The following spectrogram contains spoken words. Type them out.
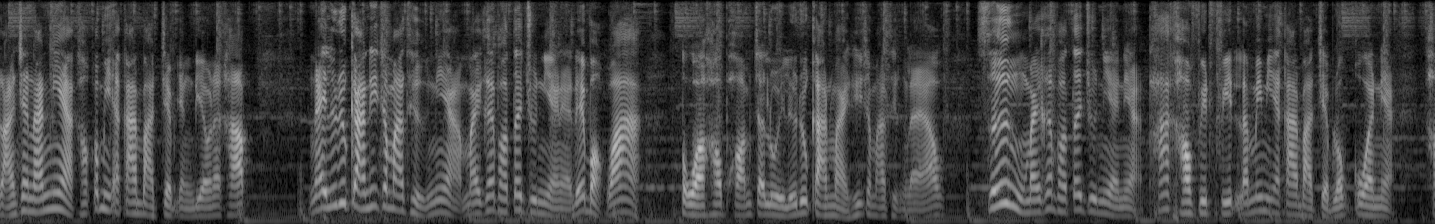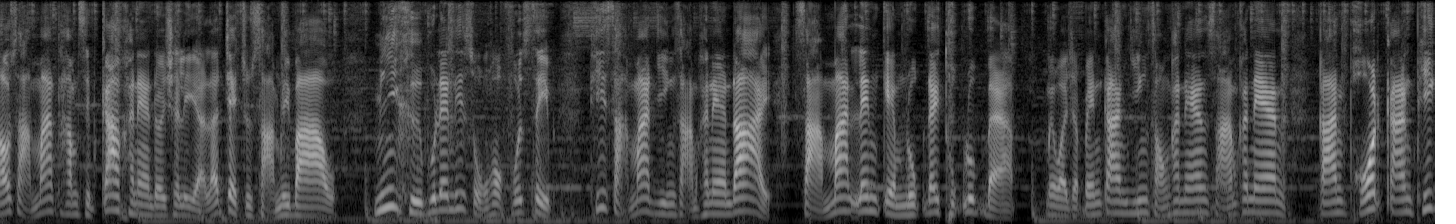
หลังจากนั้นเนี่ยเขาก็มีอาการบาดเจ็บอย่างเดียวนะครับ ในฤดูกาลที่จะมาถึงเนี่ยไมเคิลพอตเตอร์จูเนียร์เนี่ยได้บอกว่าตัวเขาพร้อมจะลุยฤดูกาลใหม่ที่จะมาถึงแล้ว ซึ่งไมเคิลพอตเตอร์จูเนียร์เนี่ยถ้าเขาฟิตฟิตและไม่มีอาการบาดเจ็บรบกวนเนี่ยเขาสามารถทำ 19 คะแนนโดยเฉลี่ยและ 7.3 รีบาวนี่คือผู้เล่นที่สูง 6 ฟุต 10 ที่สามารถยิง 3 คะแนนได้ สามารถเล่นเกมลุกได้ทุกรูปแบบ ไม่ว่าจะเป็นการยิง 2 คะแนน 3 คะแนน การโพสต์การพลิก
